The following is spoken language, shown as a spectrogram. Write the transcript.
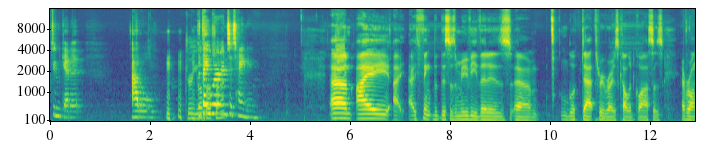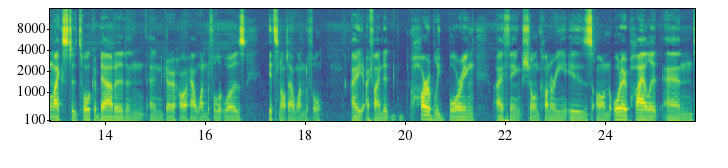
didn't get it at all. Drew, your But they were on it? entertaining. Um, I, I I think that this is a movie that is um, looked at through rose-colored glasses. Everyone likes to talk about it and, and go how how wonderful it was. It's not that wonderful. I, I find it horribly boring. I think Sean Connery is on autopilot, and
